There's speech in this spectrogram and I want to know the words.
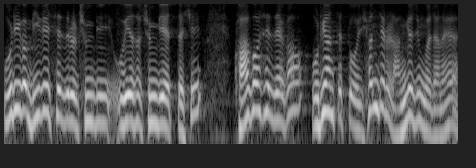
우리가 미래 세대를 준비 위해서 준비했듯이 과거 세대가 우리한테 또 현재를 남겨준 거잖아요.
